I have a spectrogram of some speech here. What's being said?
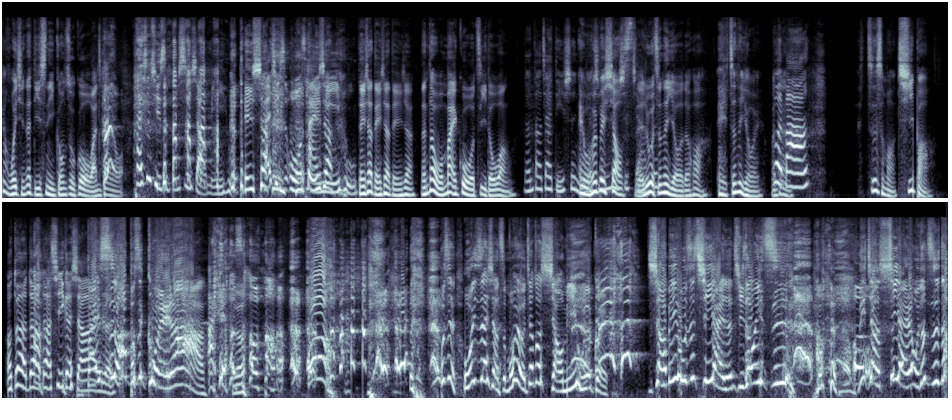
看我以前在迪士尼工作过，我完蛋了。还是其实不是小迷糊？等一下，还其实我才迷糊。等一下，等一下，等一下，难道我卖过我自己都忘了？难道在迪士尼？哎、欸，我会被笑死、欸！如果真的有的话，哎、欸，真的有哎、欸，对吧？这是什么？七宝。哦，对啊，对啊，对啊，七个小矮人，白痴哦，他不是鬼啦！哎呀，什么？哦，不是，我一直在想，怎么会有叫做小迷糊的鬼？小迷糊是七矮人其中一只。哦、你讲七矮人，我就知道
